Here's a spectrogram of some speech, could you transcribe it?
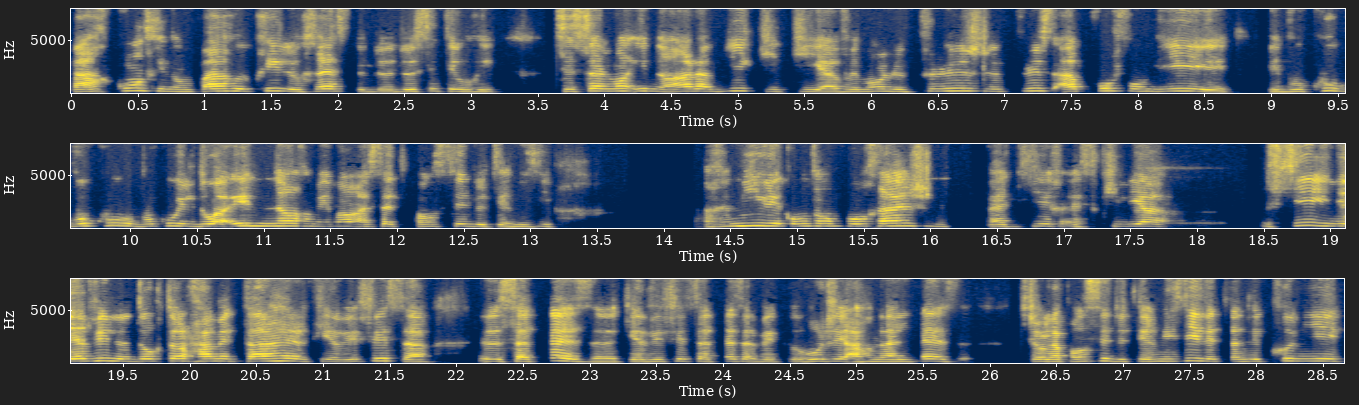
Par contre, ils n'ont pas repris le reste de, ces théories. C'est seulement Ibn Arabi qui, qui, a vraiment le plus, le plus approfondi et, beaucoup, beaucoup, beaucoup. Il doit énormément à cette pensée de Tirmizi. Parmi les contemporains, je ne peux pas dire, est-ce qu'il y a, si il y avait le docteur Hamed Taher qui avait fait sa, euh, sa thèse, qui avait fait sa thèse avec Roger Arnaldez sur la pensée de Tirmizi, il est un des premiers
